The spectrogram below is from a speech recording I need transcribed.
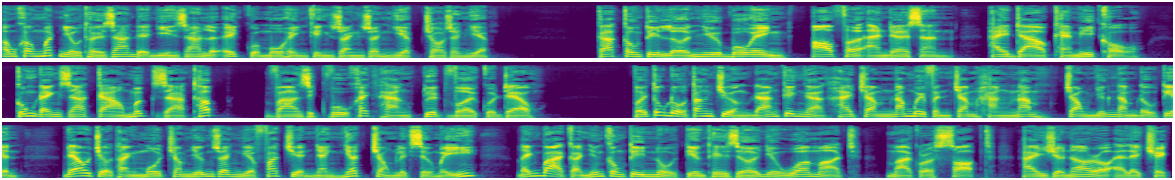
ông không mất nhiều thời gian để nhìn ra lợi ích của mô hình kinh doanh doanh nghiệp cho doanh nghiệp. Các công ty lớn như Boeing, Arthur Anderson hay Dow Chemical cũng đánh giá cao mức giá thấp và dịch vụ khách hàng tuyệt vời của Dell. Với tốc độ tăng trưởng đáng kinh ngạc 250% hàng năm trong những năm đầu tiên – Dell trở thành một trong những doanh nghiệp phát triển nhanh nhất trong lịch sử Mỹ, đánh bại cả những công ty nổi tiếng thế giới như Walmart, Microsoft hay General Electric.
